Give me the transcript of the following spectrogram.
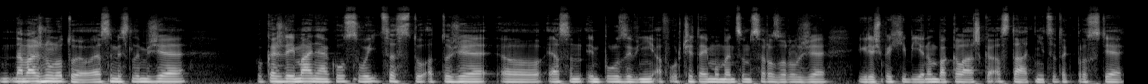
na vážnou notu, jo, já si myslím, že jako každý má nějakou svoji cestu a to, že uh, já jsem impulzivní a v určitý moment jsem se rozhodl, že i když mi chybí jenom bakalářka a státnice, tak prostě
